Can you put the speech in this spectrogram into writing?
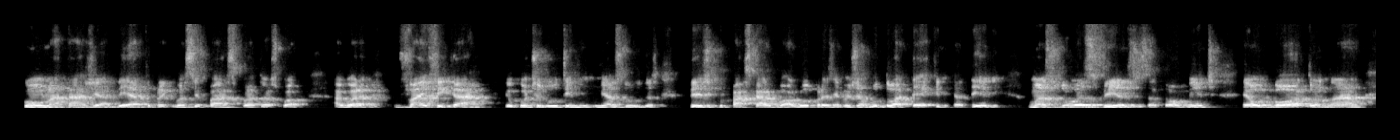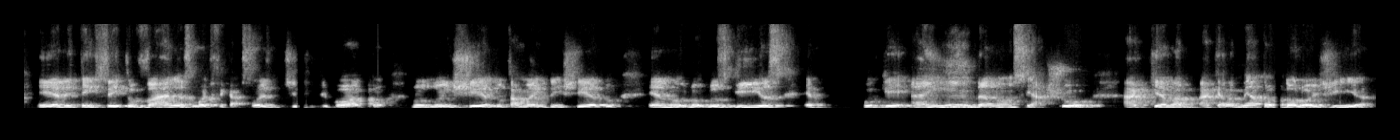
com o latargia aberto para que você passe para o artroscópio. Agora, vai ficar? Eu continuo tendo minhas dúvidas. Desde que o Pascal Boalô, por exemplo, já mudou a técnica dele umas duas vezes. Atualmente é o bottom lá, e ele tem feito várias modificações no tipo de bottom, no, no enxerto, o tamanho do enxerto, é, no, no, nos guias, é, porque ainda não se achou aquela, aquela metodologia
